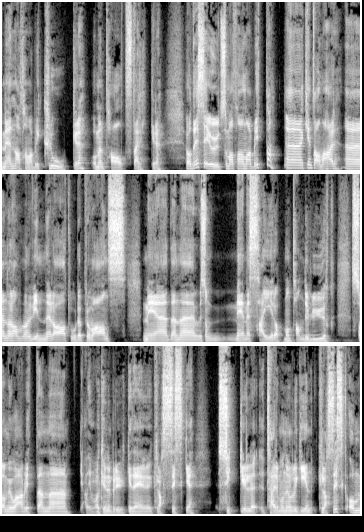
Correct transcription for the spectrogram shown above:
men at han var blitt klokere og mentalt sterkere. Og det ser jo ut som at han har blitt, da, eh, Quintana her, eh, når han vinner da Tour de Provence med, denne, med, med seier opp Montagne de som jo er blitt en eh, ja, vi må kunne bruke det klassiske sykkelterminologien klassisk om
